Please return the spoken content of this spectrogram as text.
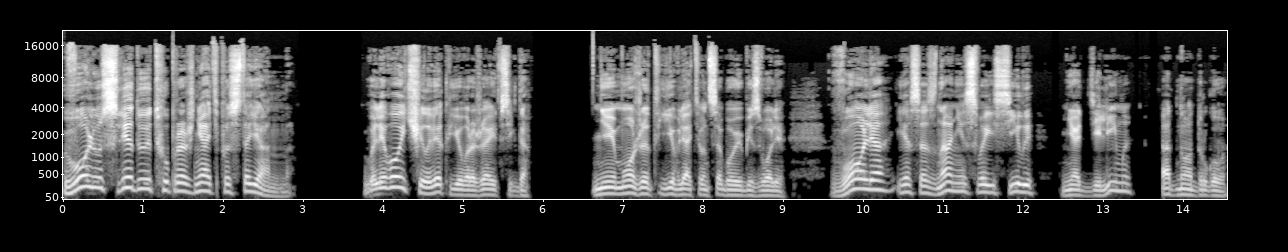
Волю следует упражнять постоянно. Волевой человек ее выражает всегда. Не может являть он собою без воли. Воля и осознание своей силы неотделимы одно от другого.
